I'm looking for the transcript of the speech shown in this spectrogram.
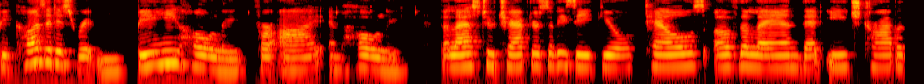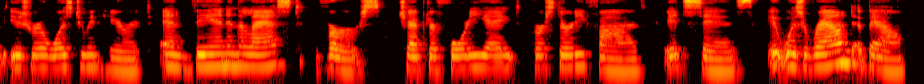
because it is written, Be ye holy, for I am holy. The last two chapters of Ezekiel tells of the land that each tribe of Israel was to inherit. And then in the last verse, chapter 48, verse 35, it says, It was round about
